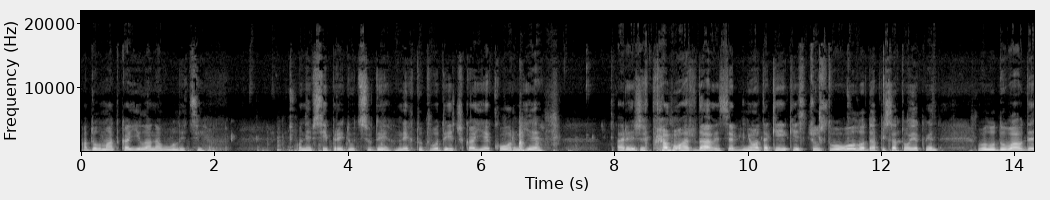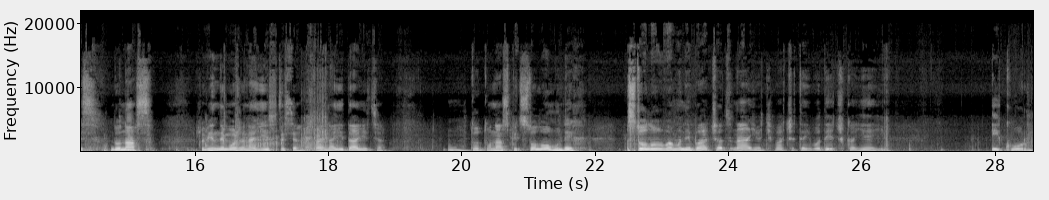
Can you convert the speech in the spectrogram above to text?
а долматка їла на вулиці. Вони всі прийдуть сюди. В них тут водичка є, корм є. А рижик прямо аж давиться. В нього таке якесь чувство голода після того, як він голодував десь до нас, що він не може наїстися. Хай наїдається. Тут у нас під столом у них столова, вони бачать, знають. Бачите, і водичка є, і, і корм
